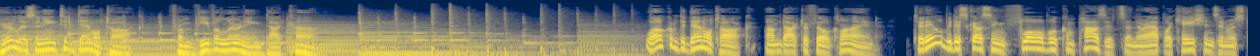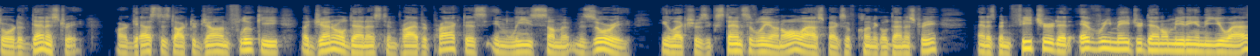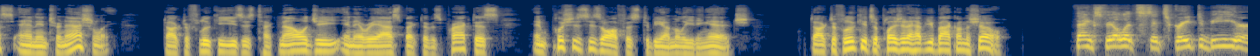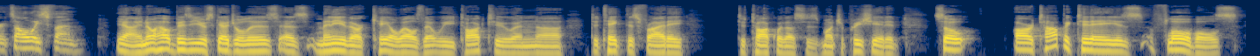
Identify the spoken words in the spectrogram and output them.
You're listening to Dental Talk from VivaLearning.com. Welcome to Dental Talk. I'm Dr. Phil Klein. Today we'll be discussing flowable composites and their applications in restorative dentistry. Our guest is Dr. John Flucke, a general dentist in private practice in Lee's Summit, Missouri. He lectures extensively on all aspects of clinical dentistry and has been featured at every major dental meeting in the U.S. and internationally. Dr. Flucke uses technology in every aspect of his practice and pushes his office to be on the leading edge. Dr. Flucke, it's a pleasure to have you back on the show. Thanks, Phil. It's it's great to be here. It's always fun. Yeah, I know how busy your schedule is, as many of our KOLs that we talk to, and uh, to take this Friday to talk with us is much appreciated. So, our topic today is flowables,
